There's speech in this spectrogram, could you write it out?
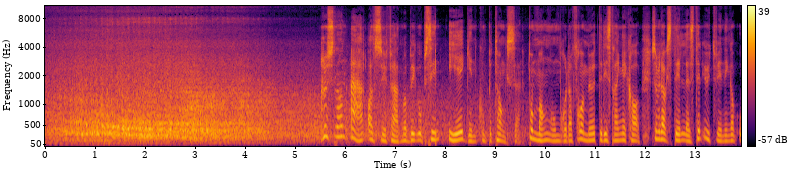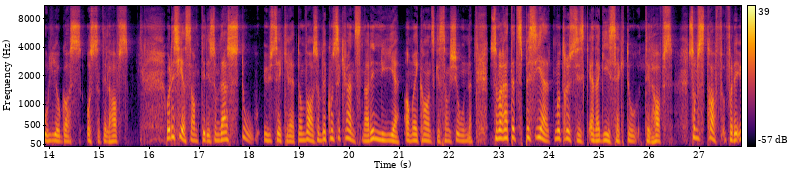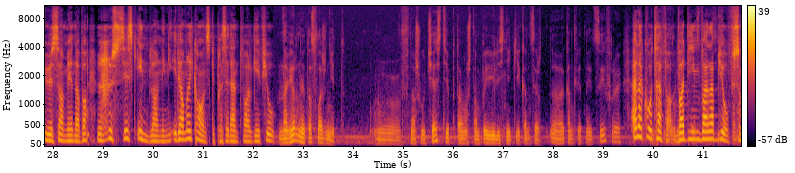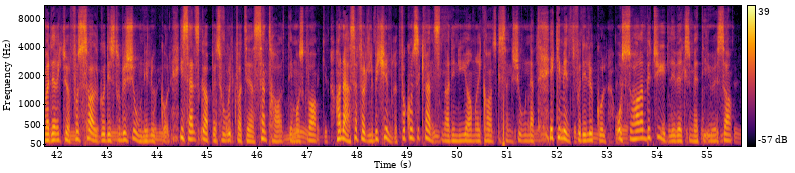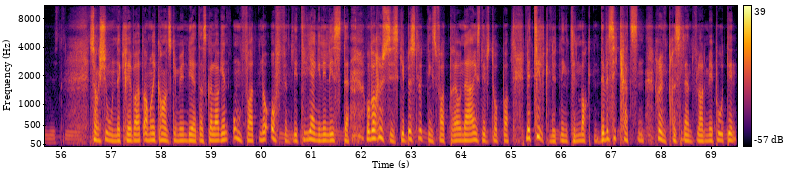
Russland er altså i ferd med å bygge opp sin egen kompetanse på mange områder for å møte de strenge krav som i dag stilles til utvinning av olje og gass også til havs. Og det skjer samtidig som det er stor usikkerhet om hva som blir konsekvensene av de nye amerikanske sanksjonene, som er rettet spesielt mot russisk energisektor til havs, som straff for det USA mener var russisk innblanding i det amerikanske presidentvalget i fjor. Наверное, это осложнит э, наше участие, потому что там появились некие концерт, э, конкретные цифры. NRK treffer Vadim Varabjov, som er direktør for salg og distribusjon i Lukoil, i selskapets hovedkvarter sentralt i Moskva. Han er selvfølgelig bekymret for konsekvensene av de nye amerikanske sanksjonene, ikke minst fordi Lukoil også har en betydelig virksomhet i USA. Sanksjonene krever at amerikanske myndigheter skal lage en omfattende og offentlig tilgjengelig liste over russiske beslutningsfattere og næringslivstopper med tilknytning til makten, dvs. Si kretsen rundt president Vladimir Putin.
